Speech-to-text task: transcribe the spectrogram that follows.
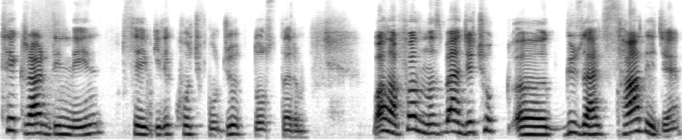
tekrar dinleyin sevgili Koç burcu dostlarım. Valla falınız bence çok e, güzel. Sadece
